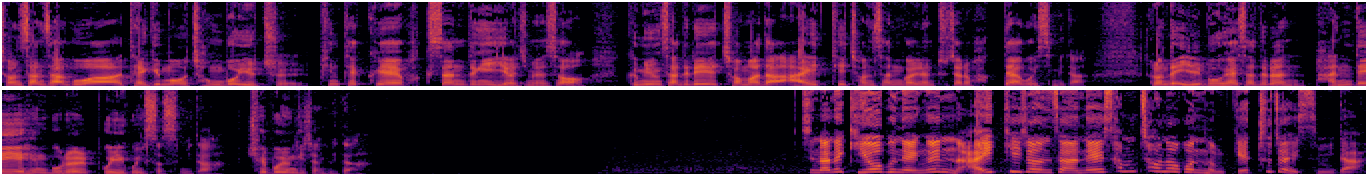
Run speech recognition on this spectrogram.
전산 사고와 대규모 정보 유출, 핀테크의 확산 등이 이어지면서 금융사들이 저마다 IT 전산 관련 투자를 확대하고 있습니다. 그런데 일부 회사들은 반대의 행보를 보이고 있었습니다. 최보윤 기자입니다. 지난해 기업은행은 IT 전산에 3천억 원 넘게 투자했습니다.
